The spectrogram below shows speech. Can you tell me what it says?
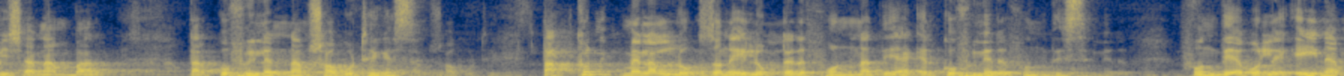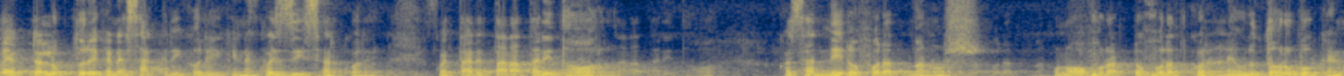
ভিসা নাম্বার, তার কফিলের নাম সব উঠে গেছে। তাৎক্ষণিক মেলার লোকজন এই লোকটারে ফোন না দিয়া এর কফিলের ফোন দিছে। ফোন দিয়া বলে, এই নামে একটা লোক তোর এখানে চাকরি করে কিনা? কয়, জি স্যার করে। কয়, তারে তাড়াতাড়ি ধর। কয়, স্যার, নিরপরাধ মানুষ। কোনো অপরাধ টপরাধ করে না ওরা ধরবো কেন?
